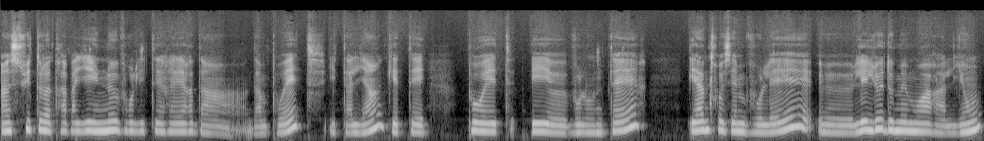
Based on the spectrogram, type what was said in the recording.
Ensuite, on a travaillé une œuvre littéraire d'un poète italien qui était poète et euh, volontaire. Et un troisième volet, euh, les lieux de mémoire à Lyon,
